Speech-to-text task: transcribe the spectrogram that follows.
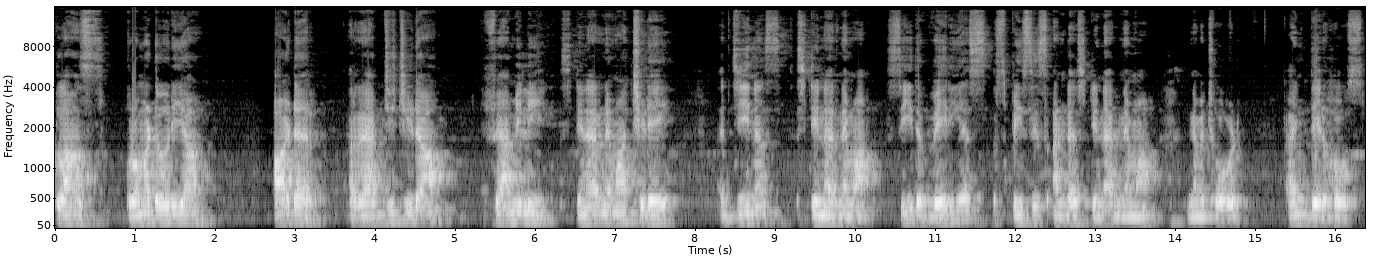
class Chromadorea, order Rhabditida, family Steinernematidae, genus Steinernema. See the various species under Steinernema nematode and their host.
